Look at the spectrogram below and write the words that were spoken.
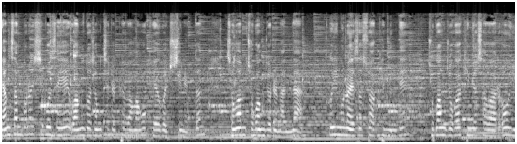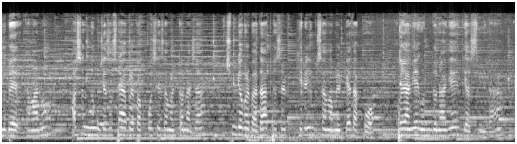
양산보는 15세에 왕도 정치를 표방하고 개혁을 추진했던 정암 조광조를 만나 그의 문화에서 수학했는데 조광조가 기묘사화로 유배당한 후 화순농지에서 사약을 받고 세상을 떠나자 충격을 받아 벼슬길의 무상함을 깨닫고 고향에 운둔하게 되었습니다.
